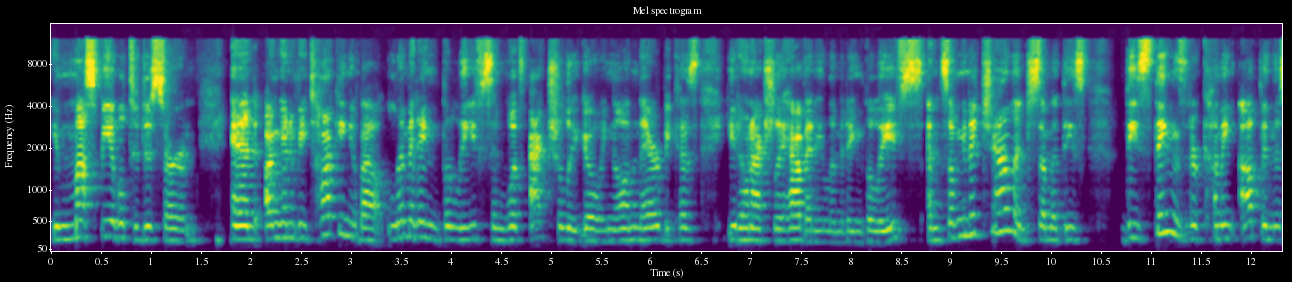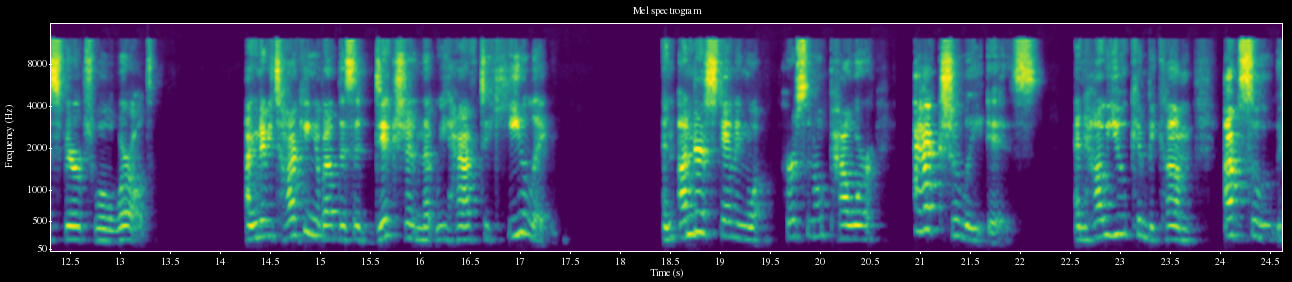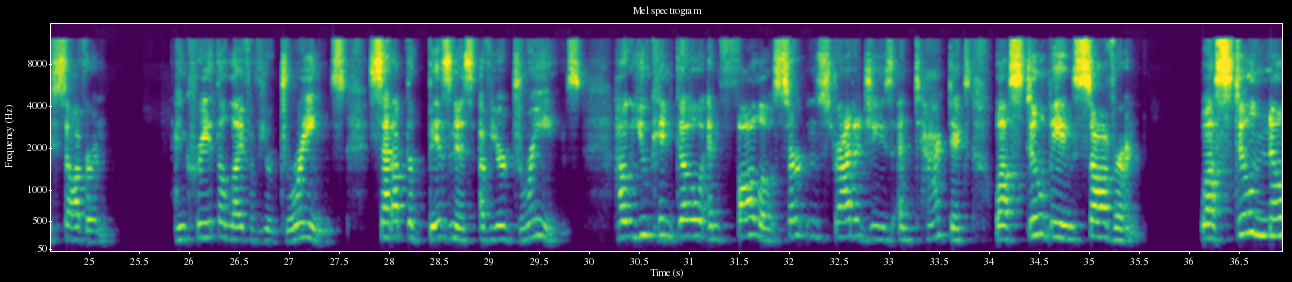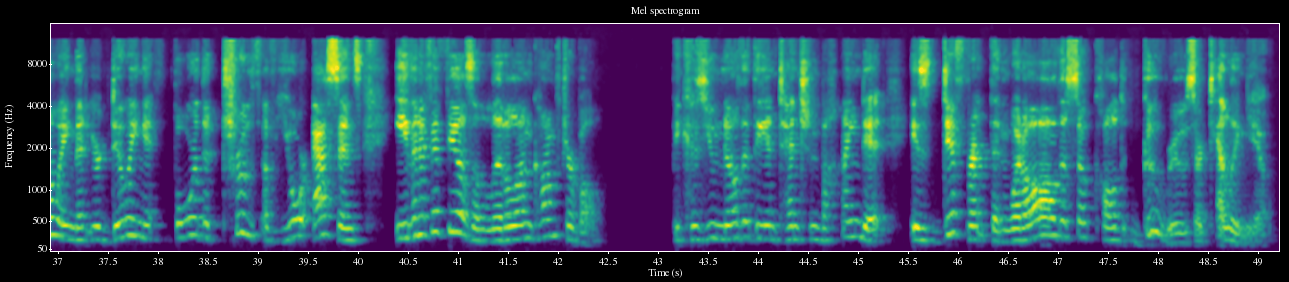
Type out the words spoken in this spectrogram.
You must be able to discern. And I'm going to be talking about limiting beliefs and what's actually going on there because you don't actually have any limiting beliefs. And so I'm going to challenge some of these, these things that are coming up in the spiritual world. I'm going to be talking about this addiction that we have to healing and understanding what personal power actually is and how you can become absolutely sovereign and create the life of your dreams, set up the business of your dreams, how you can go and follow certain strategies and tactics while still being sovereign while still knowing that you're doing it for the truth of your essence, even if it feels a little uncomfortable, because you know that the intention behind it is different than what all the so called gurus are telling you.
